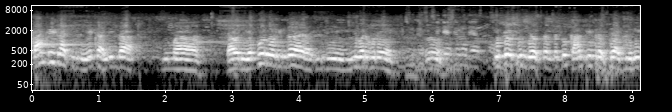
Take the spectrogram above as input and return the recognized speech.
ಕಾಂಕ್ರೀಟ್ ಹಾಕಿದೀನಿ ಏಕ ಅಲ್ಲಿಂದ ನಿಮ್ಮ, ಯಾವುದು ಹೆಬ್ಬೂರು ರೋಡಿಂದ ಇಲ್ಲಿ ಇಲ್ಲಿವರೆಗೂ ಸಿದ್ದೇಶ್ವರ ದೇವಸ್ಥಾನದ್ದು ಕಾಂಕ್ರೀಟ್ ರಸ್ತೆ ಹಾಕಿದೀನಿ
